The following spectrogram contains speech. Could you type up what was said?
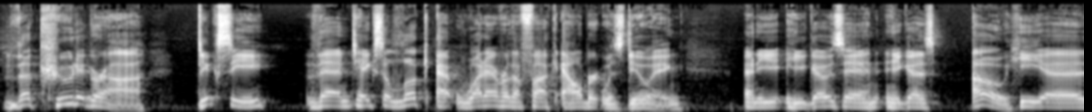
The coup de grace. Dixie then takes a look at whatever the fuck Albert was doing, and he he goes in and he goes, "Oh, he uh,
